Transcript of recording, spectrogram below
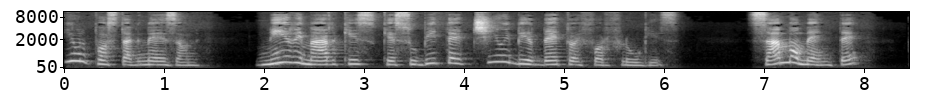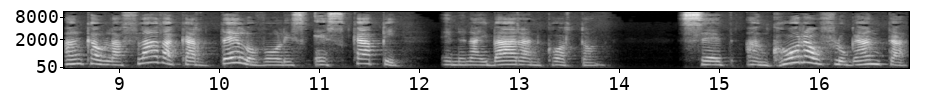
Tiun postagmezon, ni rimarcis che subite ciui birdetoi forflugis. Sam momente, ancau la flava cartelo volis escapi en naibaran corton sed u fluganta,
